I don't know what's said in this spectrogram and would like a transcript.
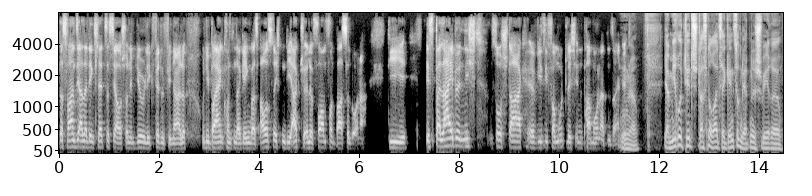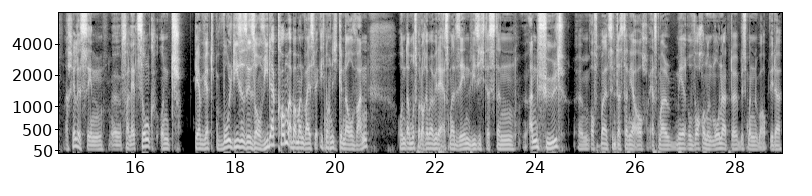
Das waren sie allerdings letztes Jahr auch schon im Euroleague-Viertelfinale und die Bayern konnten dagegen was ausrichten. Die aktuelle Form von Barcelona, die ist beileibe nicht so stark, äh, wie sie vermutlich in ein paar Monaten sein wird. Ja, ja Mirotic, das noch als Ergänzung, der hat eine schwere Achillessehnenverletzung und der wird wohl diese Saison wiederkommen, aber man weiß wirklich noch nicht genau wann. Und da muss man auch immer wieder erstmal sehen, wie sich das dann anfühlt. Ähm, oftmals sind das dann ja auch erstmal mehrere Wochen und Monate, bis man überhaupt wieder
